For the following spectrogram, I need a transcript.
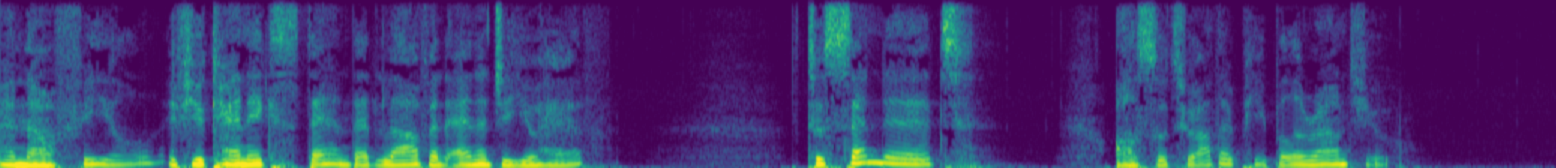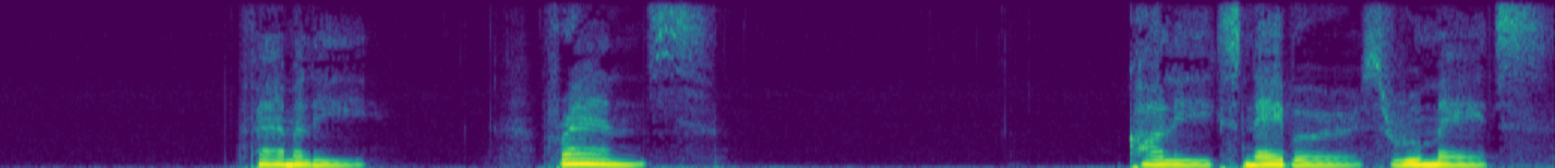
And now feel if you can extend that love and energy you have to send it also to other people around you family, friends, colleagues, neighbors, roommates,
